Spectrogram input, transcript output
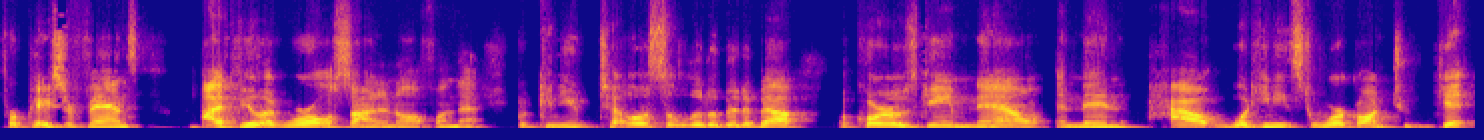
for Pacer fans, I feel like we're all signing off on that. But can you tell us a little bit about Okoro's game now, and then how what he needs to work on to get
